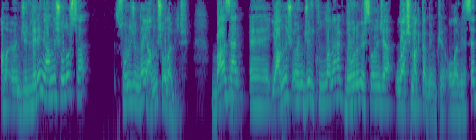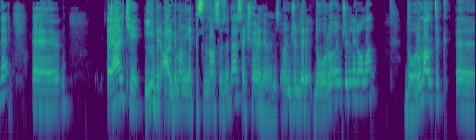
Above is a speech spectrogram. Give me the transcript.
Ama öncüllerim yanlış olursa sonucum da yanlış olabilir. Bazen e, yanlış öncül kullanarak doğru bir sonuca ulaşmak da mümkün olabilse de e, eğer ki iyi bir argümanın yapısından söz edersek şöyle dememiz. Öncülleri doğru öncülleri olan, doğru mantık e,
